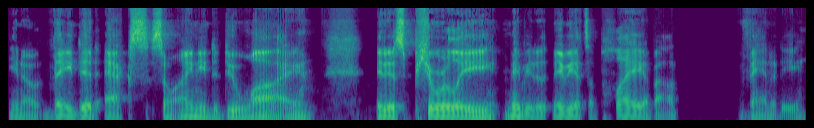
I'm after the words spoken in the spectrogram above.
you know they did X, so I need to do Y. It is purely maybe maybe it's a play about vanity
